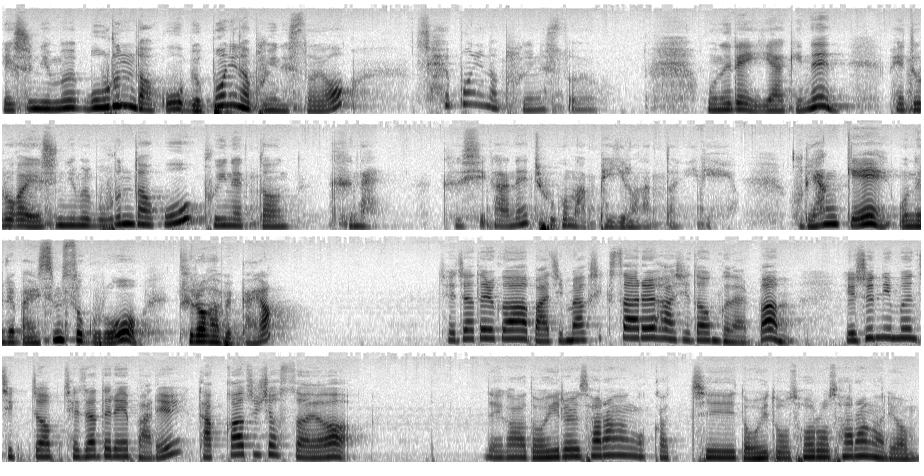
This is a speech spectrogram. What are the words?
예수님을 모른다고 몇 번이나 부인했어요? 세 번이나 부인했어요. 오늘의 이야기는 베드로가 예수님을 모른다고 부인했던 그날, 그 시간에 조금 앞에 일어났던 일이에요. 우리 함께 오늘의 말씀 속으로 들어가 볼까요? 제자들과 마지막 식사를 하시던 그날 밤 예수님은 직접 제자들의 발을 닦아주셨어요. 내가 너희를 사랑한 것 같이 너희도 서로 사랑하렴.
